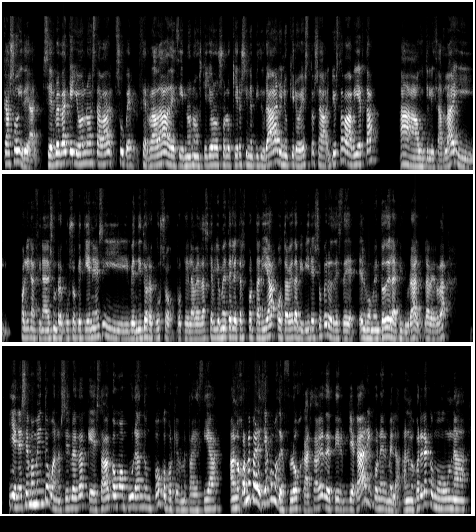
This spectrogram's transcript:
caso ideal. Si es verdad que yo no estaba súper cerrada a decir, no, no, es que yo solo quiero sin epidural y no quiero esto. O sea, yo estaba abierta a utilizarla y, Jolín, al final es un recurso que tienes y bendito recurso, porque la verdad es que yo me teletransportaría otra vez a vivir eso, pero desde el momento de la epidural, la verdad. Y en ese momento, bueno, sí es verdad que estaba como apurando un poco porque me parecía, a lo mejor me parecía como de floja, ¿sabes? decir, llegar y ponérmela. A lo mejor era como una,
